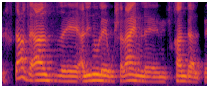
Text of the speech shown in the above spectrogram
בכתב ואז אה, עלינו לירושלים למבחן בעל פה.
